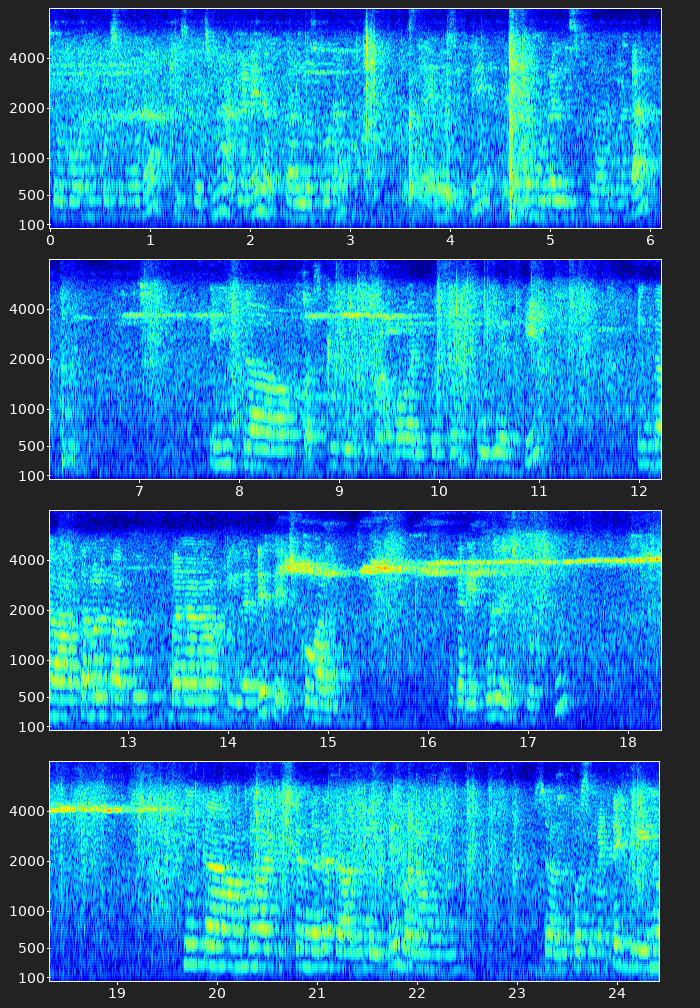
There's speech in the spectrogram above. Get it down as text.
సో బోనం కోసం కూడా తీసుకొచ్చిన. అట్లనే నాకు కళ్ళు కూడా వస్తాయనేసి రెండు మూరలు తీసుకున్నాను అనమాట ఇంకా పసుపు కుంకుమ అమ్మవారి కోసం పూజకి ఇంకా తమలపాకు బనానా ఇదంటే తెచ్చుకోవాలి. ఇంకా రేపు కూడా తెచ్చుకోవచ్చు. ఇంకా అమ్మవారికి ఇష్టం కదా గాజులు అయితే మనం సో అందుకోసం అయితే గ్రీన్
